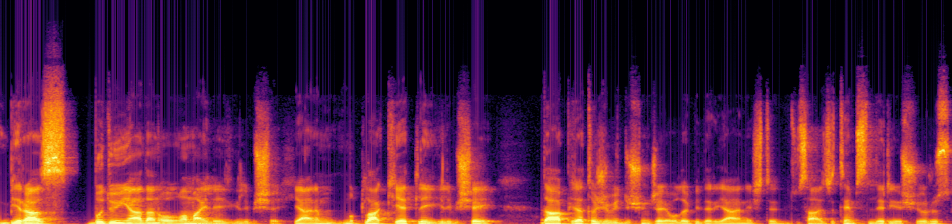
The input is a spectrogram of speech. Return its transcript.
biraz bu dünyadan olmamayla ilgili bir şey. Yani mutlakiyetle ilgili bir şey. Daha platocu bir düşünce olabilir. Yani işte sadece temsilleri yaşıyoruz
